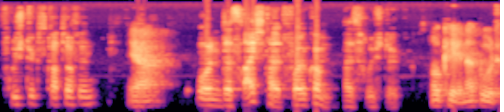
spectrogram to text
Frühstückskartoffeln. ja. Und das reicht halt vollkommen als Frühstück. Okay, na gut.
